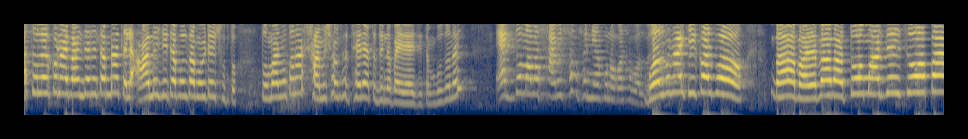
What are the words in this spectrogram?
আচলের কোনায় বাইন্দা নিতাম না তাহলে আমি যেটা বলতাম ওইটাই শুনতো। তোমার মতো না স্বামী সংসার ছেড়ে এতদিনে বাইরে যেতাম বুঝো নাই? একদম আমার স্বামীর সংসার নিয়ে কোনো কথা বলব বলব না কি করব? বাবা রে বাবা তোমার যেই সোপা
